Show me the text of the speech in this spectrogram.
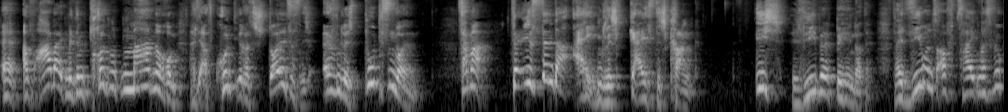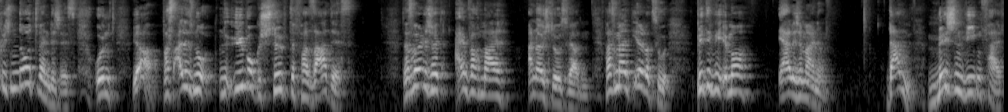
äh, auf Arbeit mit dem drückenden Magen herum, weil sie aufgrund ihres Stolzes nicht öffentlich pupsen wollen. Sag mal, wer ist denn da eigentlich geistig krank? Ich liebe Behinderte, weil sie uns oft zeigen was wirklich notwendig ist und ja, was alles nur eine übergestülpte Fassade ist. Das wollte ich heute einfach mal an Euch loswerden. Was meint ihr dazu? Bitte wie immer ehrliche Meinung. Dann Mission Vegan 5,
